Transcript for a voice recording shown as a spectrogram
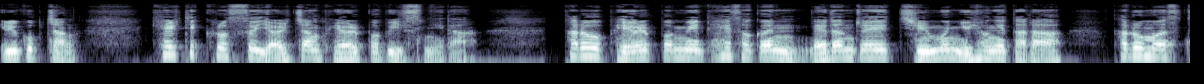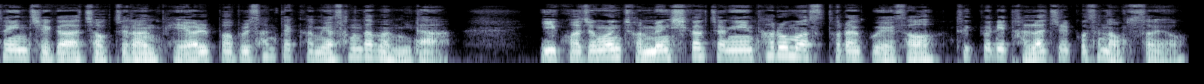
일곱 장, 켈틱 크로스 10장 배열법이 있습니다. 타로 배열법 및 해석은 내담자의 질문 유형에 따라 타로 마스터인 제가 적절한 배열법을 선택하며 상담합니다. 이 과정은 전맹 시각장애인 타로 마스터라고 해서 특별히 달라질 것은 없어요.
